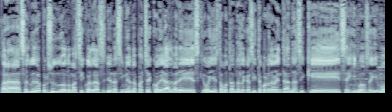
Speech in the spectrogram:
Para saludar por su onomástico a la señora Simeona Pacheco de Álvarez, que hoy está botando la casita por la ventana, así que seguimos, seguimos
